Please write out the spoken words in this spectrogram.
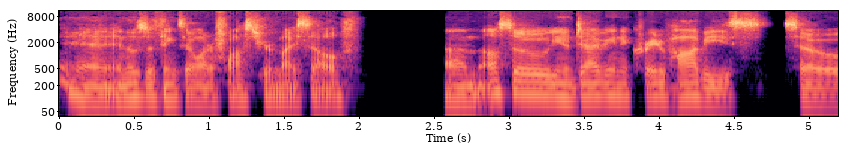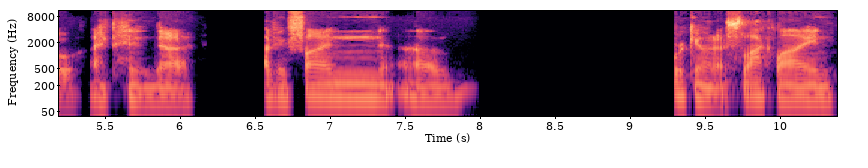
And, and those are things I want to foster myself. Um, also, you know, diving into creative hobbies. So I've been uh, having fun um, working on a slack line,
